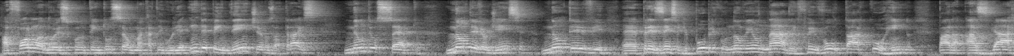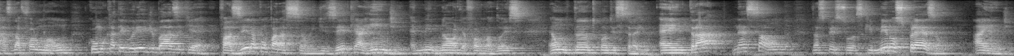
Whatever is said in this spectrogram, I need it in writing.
A Fórmula 2, quando tentou ser uma categoria independente anos atrás, não deu certo, não teve audiência, não teve é, presença de público, não ganhou nada e foi voltar correndo para as garras da Fórmula 1 como categoria de base que é. Fazer a comparação e dizer que a Indy é menor que a Fórmula 2 é um tanto quanto estranho. É entrar nessa onda das pessoas que menosprezam a Indy.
